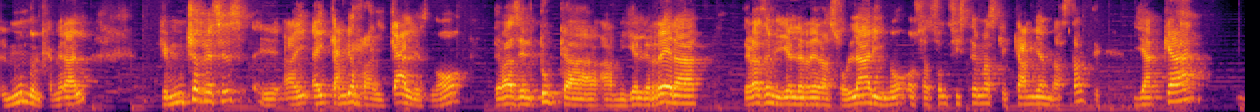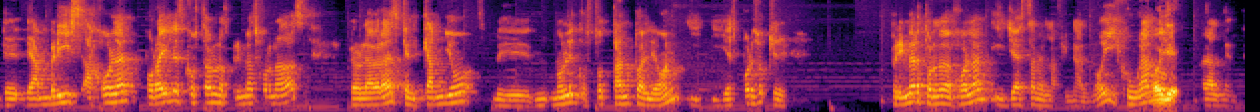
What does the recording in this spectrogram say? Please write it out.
el mundo en general que muchas veces eh, hay, hay cambios radicales, ¿no? Te vas del Tuca a Miguel Herrera, te vas de Miguel Herrera Solari, ¿no? O sea, son sistemas que cambian bastante. Y acá, de, de Ambriz a Holland, por ahí les costaron las primeras jornadas, pero la verdad es que el cambio eh, no le costó tanto a León y, es por eso que primer torneo de Holland y ya están en la final, ¿no? Y jugando realmente.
